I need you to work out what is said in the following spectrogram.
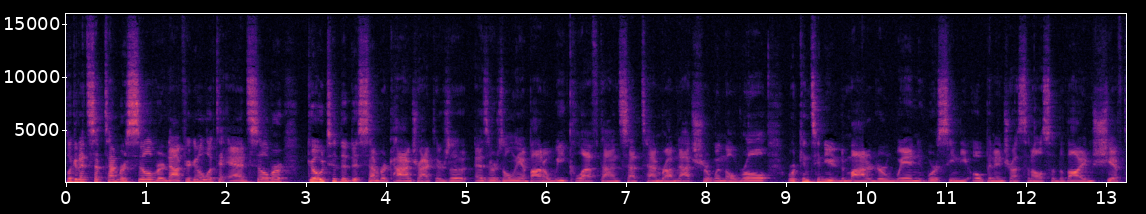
Looking at September silver, now if you're going to look to add silver, go to the December contract. There's a, as there's only about a week left on September. I'm not sure when they'll roll. We're continuing to monitor when we're seeing the open interest and also the volume shift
